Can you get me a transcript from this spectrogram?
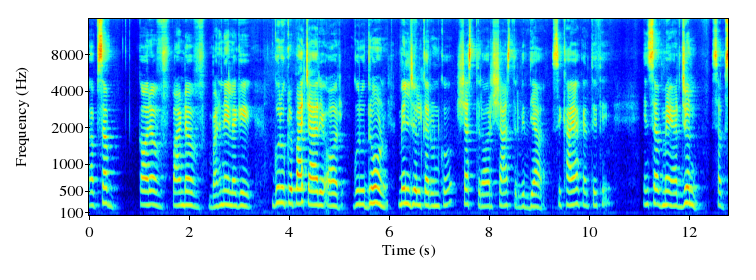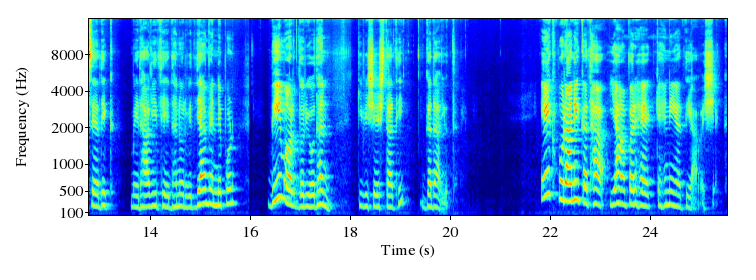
तो अब सब कौरव, पांडव बढ़ने लगे। गुरु कृपाचार्य और गुरु द्रोण मिलजुल कर उनको शस्त्र और शास्त्र विद्या सिखाया करते थे। इन सब में अर्जुन सबसे अधिक मेधावी थे, धनुर्विद्या में निपुण। भीम और दुर्योधन की विशेषता थी गदा युद्ध में। एक पुरानी कथा यहाँ पर है कहनी अति आवश्यक।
